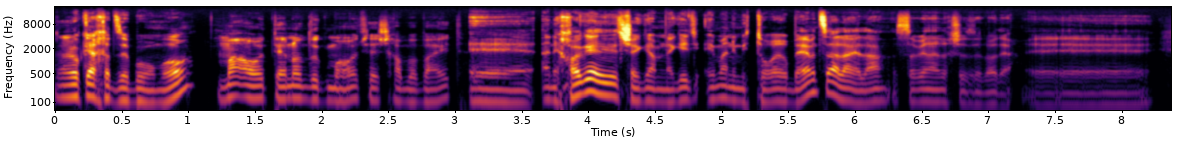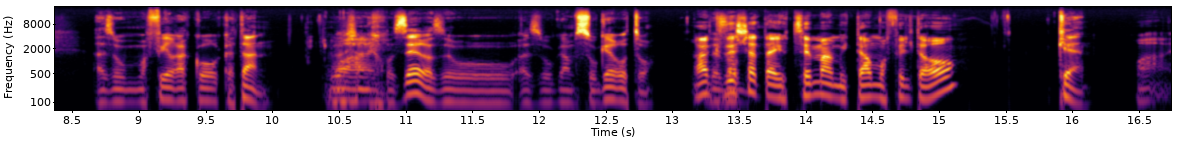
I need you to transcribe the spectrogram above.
אני לוקח את זה בהומור. מה עוד? תן עוד דוגמאות שיש לך בבית. אה, אני יכול להגיד שגם, נגיד, אם אני מתעורר באמצע הלילה, אז סביר להניח שזה, לא יודע, אה, אז הוא מפעיל רק אור קטן. וואי. וכשאני חוזר, אז הוא, אז הוא גם סוגר אותו. רק ובב- זה שאתה יוצא מהמיטה ומפעיל את האור? כן. וואי.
